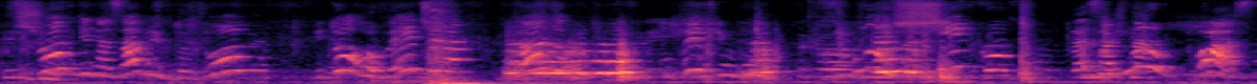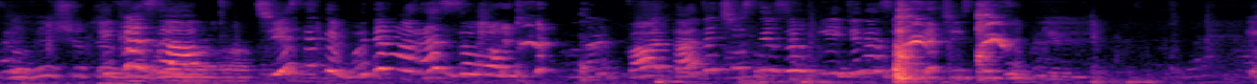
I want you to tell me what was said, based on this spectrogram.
Пішов динозаврик додому, і того вечора тато купив йому зубну та зубну пасту. І казав, чистити будемо разом. Па- Тато чистив зубки, і динозавр чистив зубки. І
